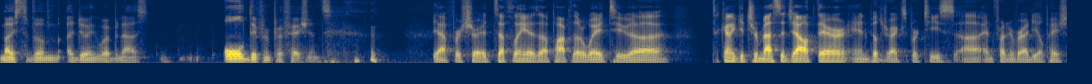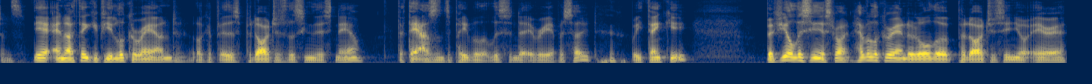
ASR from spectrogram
most of them are doing webinars, all different professions. Yeah, for sure. It definitely is a popular way to uh, to kind of get your message out there and build your expertise uh, in front of your ideal patients. Yeah, and I think if you look around, like if there's podiatrists listening to this now, the thousands of people that listen to every episode, we thank you. But if you're listening to this right, have a look around at all the podiatrists in your area.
